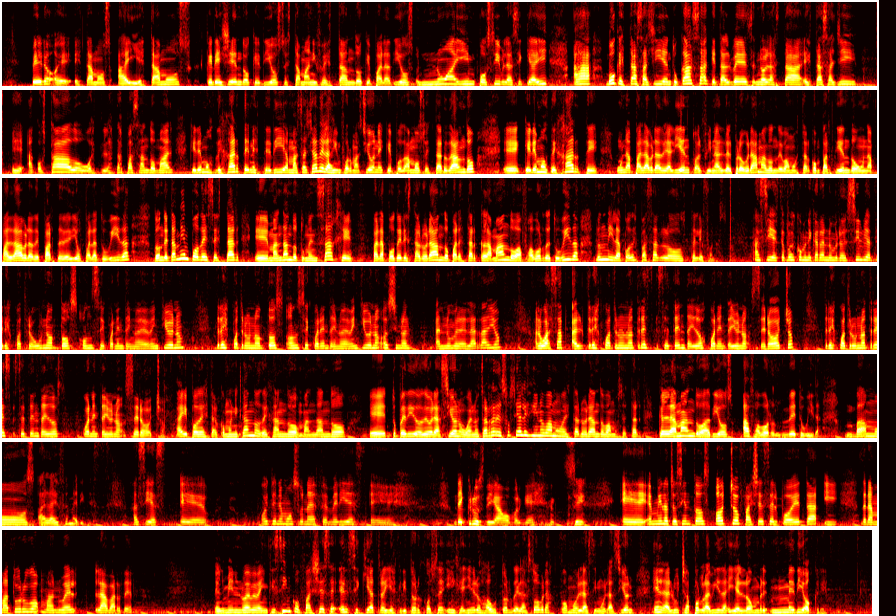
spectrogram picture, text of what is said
pero eh, estamos ahí, estamos creyendo que Dios está manifestando, que para Dios no hay imposible. Así que ahí, ah, vos que estás allí en tu casa, que tal vez no la está, estás allí eh, acostado o la estás pasando mal, queremos dejarte en este día, más allá de las informaciones que podamos estar dando, eh, queremos dejarte una palabra de aliento al final del programa, donde vamos a estar compartiendo una palabra de parte de Dios para tu vida, donde también podés estar eh, mandando tu mensaje para poder estar orando, para estar clamando a favor de tu vida. Ludmila, podés pasar los teléfonos. Así es, te puedes comunicar al número de Silvia 341-211-4921, 341-211-4921 o si no al, número de la radio, al WhatsApp al 3413-724108, 3413-724108. Ahí podés estar comunicando, dejando, mandando eh, tu pedido de oración o en nuestras redes sociales y no vamos a estar orando, vamos a estar clamando a Dios a favor de tu vida. Vamos a la efemérides. Así es. Eh, hoy tenemos una efemérides eh, de cruz, digamos, porque... Sí. en 1808 fallece el poeta y dramaturgo Manuel Labardén. En 1925 fallece el psiquiatra y escritor José Ingenieros, autor de las obras como La simulación en la lucha por la vida y el hombre mediocre.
